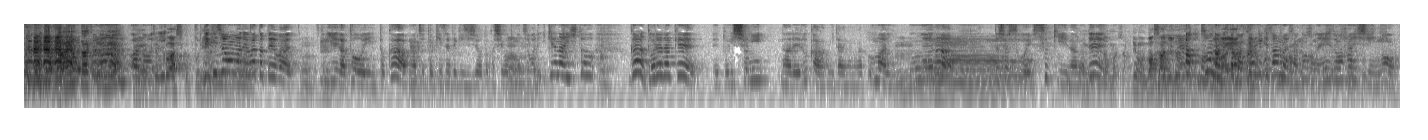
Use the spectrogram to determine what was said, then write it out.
在宅そのねあの詳しく劇場までは例えば、家が遠いとか、まあ、ちょっと金銭的事情とか仕事の都合で行けない人がどれだけ、えっと、一緒になれるかみたいなのがやっぱうまい。運営が私はすごい好きなので。でもまさにねあそうなんです。だから感激三昧さんのその映像配信の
